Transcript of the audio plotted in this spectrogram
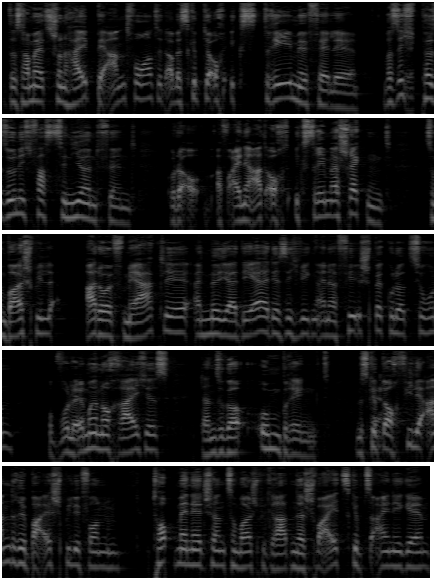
das haben wir jetzt schon halb beantwortet, aber es gibt ja auch extreme Fälle, was ich ja. persönlich faszinierend finde oder auf eine Art auch extrem erschreckend. Zum Beispiel Adolf Merkle, ein Milliardär, der sich wegen einer Fehlspekulation, obwohl er immer noch reich ist, dann sogar umbringt. Und es gibt ja. auch viele andere Beispiele von Top-Managern, zum Beispiel gerade in der Schweiz gibt es einige,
